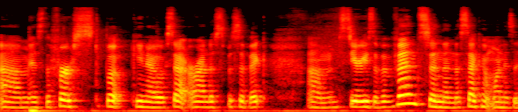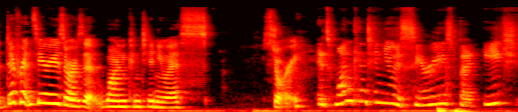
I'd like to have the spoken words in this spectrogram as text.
Um, is the first book, you know, set around a specific um, series of events and then the second one is a different series or is it one continuous story? It's one continuous series but each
